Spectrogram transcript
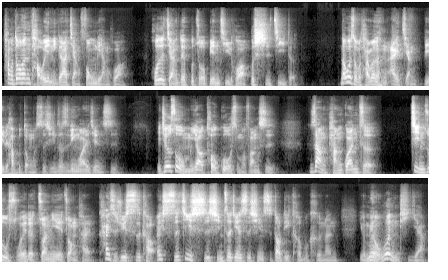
他们都很讨厌你跟他讲风凉话，或者讲一堆不着边际的话、不实际的。那为什么台湾人很爱讲别的他不懂的事情？这是另外一件事。也就是说，我们要透过什么方式，让旁观者。进入所谓的专业状态，开始去思考，哎，实际实行这件事情是到底可不可能，有没有问题呀、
